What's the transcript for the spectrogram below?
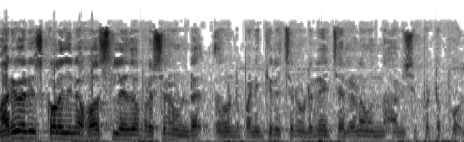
കൂടെയൊക്കെ കോളേജിന് ഹോസ്റ്റലിൽ ഏതോ പ്രശ്നമുണ്ട്. അതുകൊണ്ട് പണിക്കരച്ചൻ ഉടനെ ചെല്ലണമെന്ന് ആവശ്യപ്പെട്ടപ്പോൾ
